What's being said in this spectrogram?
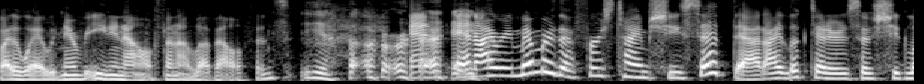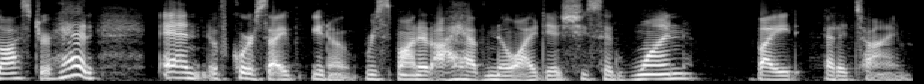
by the way, I would never eat an elephant. I love elephants. Yeah, right. And, and I remember the first time she said that, I looked at her as though she'd lost her head. And of course, I, you know, responded, I have no idea. She said, one bite at a time.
